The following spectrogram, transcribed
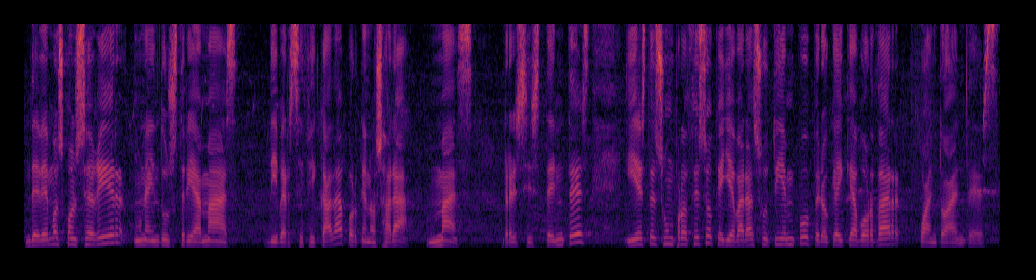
Debemos conseguir una industria más diversificada porque nos hará más resistentes y este es un proceso que llevará su tiempo pero que hay que abordar cuanto antes.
